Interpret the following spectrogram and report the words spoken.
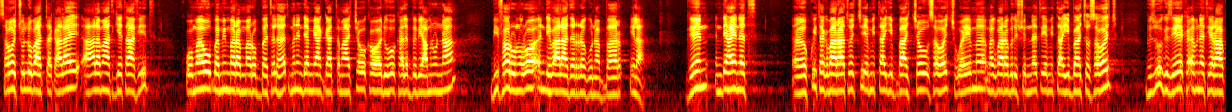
ሰዎች ሁሉ በአጠቃላይ አለማት ጌታ ፊት ቁመው በሚመረመሩበት እለት ምን እንደሚያጋጥማቸው ከወዲሁ ከልብ ቢያምኑና ቢፈሩ ኑሮ እንዲህ ባላደረጉ ነበር ይላል። ግን እንዲህ አይነት እኩይ ተግባራቶች የሚታይባቸው ሰዎች ወይም መግባረ ብልሽነት የሚታይባቸው ሰዎች ብዙ ጊዜ ከእምነት የራቁ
